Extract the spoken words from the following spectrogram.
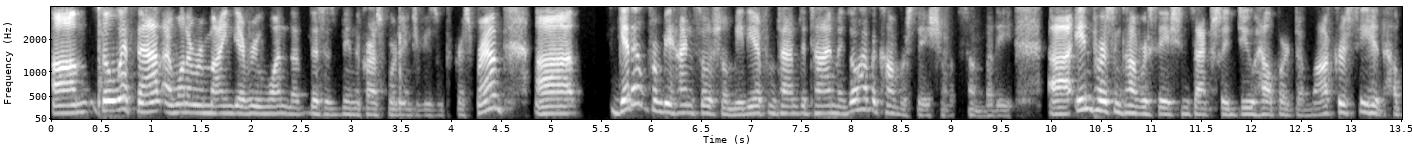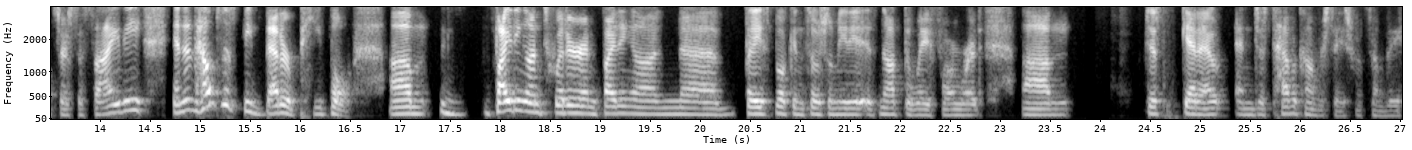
Um, so with that, I want to remind everyone that this has been the Cross Border Interviews with Chris Brown. Uh, get out from behind social media from time to time and go have a conversation with somebody. Uh, in person conversations actually do help our democracy, it helps our society, and it helps us be better people. Um, fighting on Twitter and fighting on uh, Facebook and social media is not the way forward. Um, just get out and just have a conversation with somebody.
